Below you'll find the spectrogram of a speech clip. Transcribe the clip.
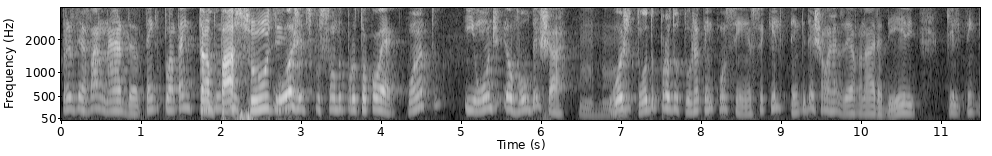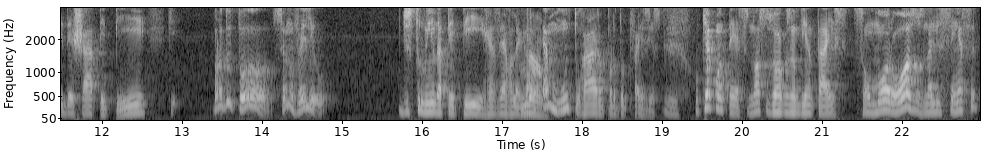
preservar nada, eu tenho que plantar em tudo. Tampar açude. Hoje a discussão do protocolo é quanto e onde eu vou deixar. Uhum. Hoje todo produtor já tem consciência que ele tem que deixar uma reserva na área dele, que ele tem que deixar a PP. Que... Produtor, você não vê ele destruindo a PP, reserva legal. Não. É muito raro o produtor que faz isso. isso. O que acontece? Nossos órgãos ambientais são morosos na licença.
